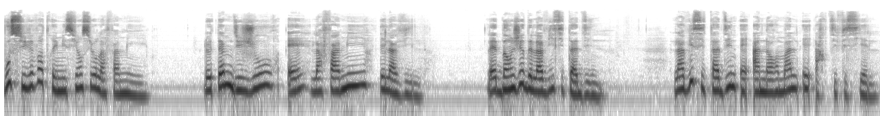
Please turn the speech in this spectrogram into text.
Vous suivez votre émission sur la famille. Le thème du jour est la famille et la ville. Les dangers de la vie citadine. La vie citadine est anormale et artificielle.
